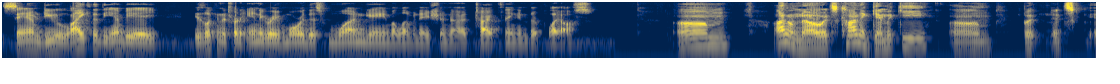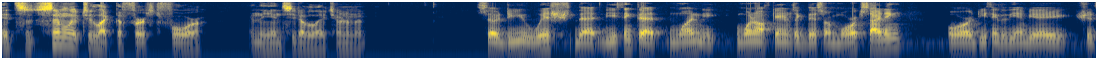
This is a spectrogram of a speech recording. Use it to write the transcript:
Sam, do you like that the NBA is looking to try to integrate more of this one game elimination uh, type thing into their playoffs? Um, I don't know. It's kind of gimmicky. Um, but it's it's similar to like the first four in the NCAA tournament. So, do you wish that? Do you think that one one-off games like this are more exciting, or do you think that the NBA should?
